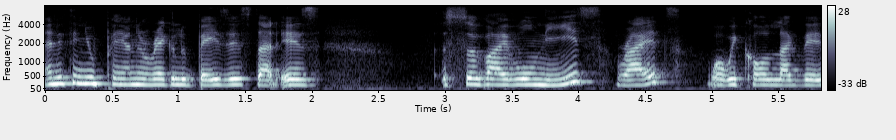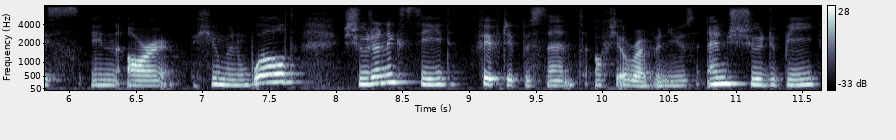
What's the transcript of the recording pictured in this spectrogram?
anything you pay on a regular basis that is survival needs, right? What we call like this in our human world shouldn't exceed 50% of your revenues and should be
